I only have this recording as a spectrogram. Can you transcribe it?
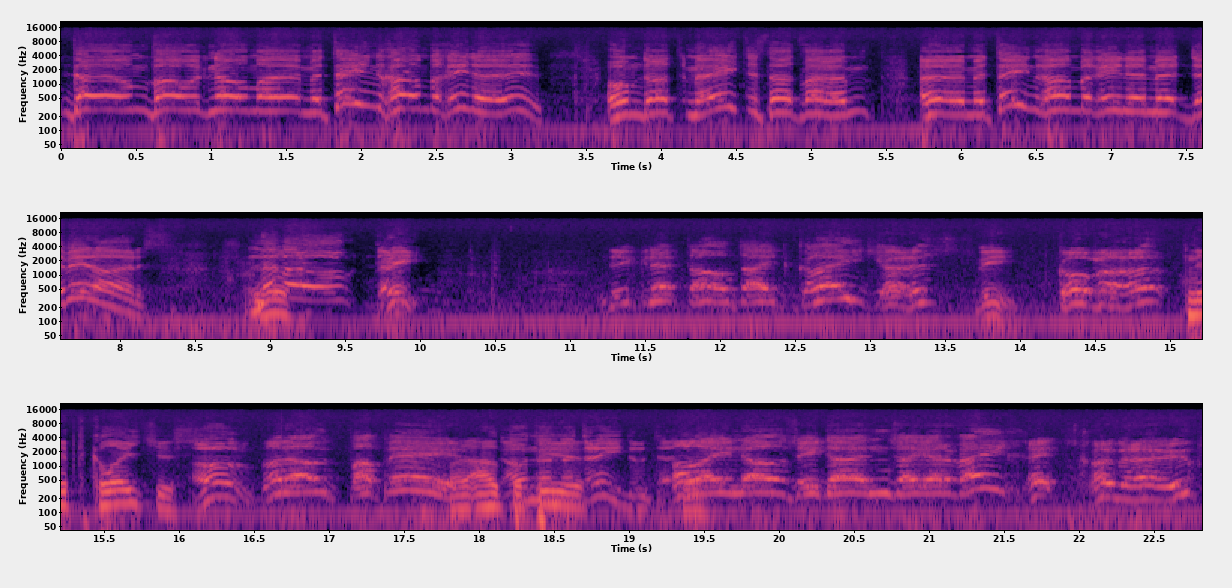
daarom wou ik nou maar meteen gaan beginnen, omdat mijn eten staat warm, eh, meteen gaan beginnen met de winnaars. Nummer 3. Die knipt altijd kleedjes. Wie? Kom maar. Knipt kleedjes. Oh, van oud papier. Van oud Nou, papier. nummer drie doet dat. Alleen als hij de NCRV-gids gebruikt,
